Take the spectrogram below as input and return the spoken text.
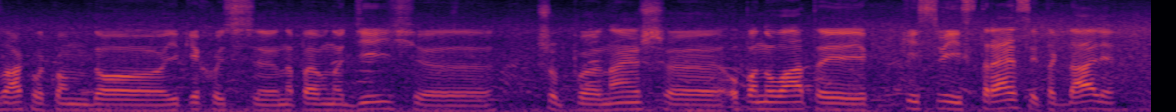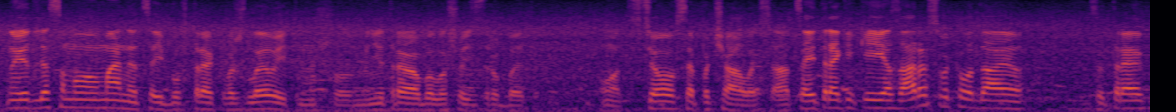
з закликом до якихось, е, напевно, дій, е, щоб, знаєш, опанувати якийсь свій стрес і так далі. Ну і для самого мене цей був трек важливий, тому що мені треба було щось зробити. От, з цього все почалося. А цей трек, який я зараз викладаю, це трек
